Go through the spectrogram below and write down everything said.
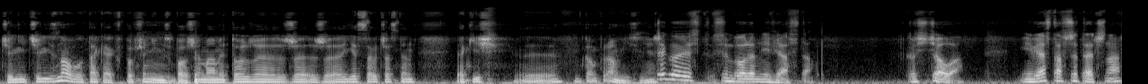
Czyli, czyli znowu, tak jak w poprzednim zborze, mamy to, że, że, że jest cały czas ten jakiś y, kompromis, nie? Czego jest symbolem niewiasta? Kościoła. Niewiasta wszeteczna,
